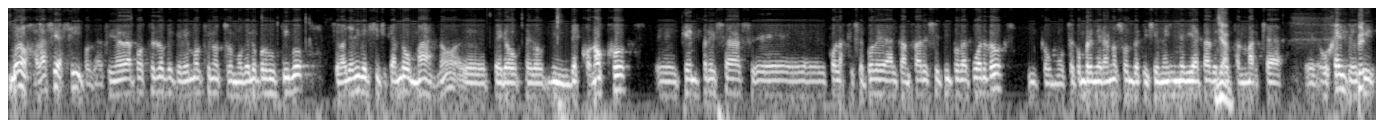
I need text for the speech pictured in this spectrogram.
Bueno, ojalá sea así, porque al final de la postre lo que queremos es que nuestro modelo productivo se vaya diversificando aún más, ¿no? Eh, pero, pero desconozco eh, qué empresas eh, con las que se puede alcanzar ese tipo de acuerdo y como usted comprenderá no son decisiones inmediatas de puesta en marcha urgente. Es decir,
